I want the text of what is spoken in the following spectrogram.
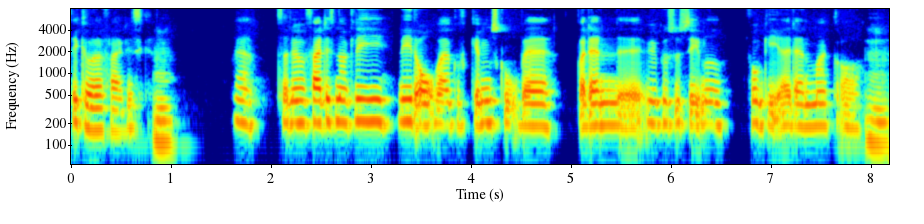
Det gjorde jeg faktisk. Mm. Ja, så det var faktisk nok lige, lige et år, hvor jeg kunne gennemskue, hvad, hvordan øh, økosystemet fungerer i Danmark, og, Mm.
